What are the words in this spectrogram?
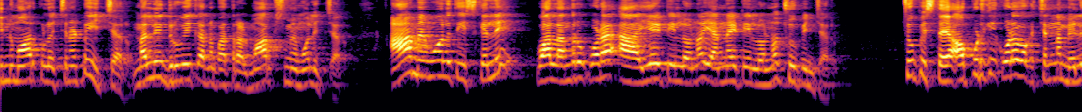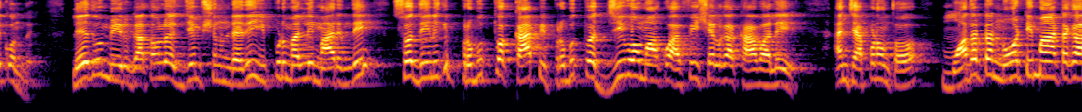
ఇన్ని మార్కులు వచ్చినట్టు ఇచ్చారు. మళ్ళీ ధృవీకరణ పత్రాలు మార్క్స్ మెమోలు ఇచ్చారు. ఆ మెమోలు తీసుకెళ్ళి వాళ్ళందరూ కూడా ఆ ఐఐటీల్లోనో ఎన్ఐటీల్లోనో చూపించారు. చూపిస్తే అప్పటికి కూడా ఒక చిన్న మెలుకు ఉంది లేదు మీరు గతంలో ఎగ్జిబిషన్ ఉండేది ఇప్పుడు మళ్ళీ మారింది. సో దీనికి ప్రభుత్వ కాపీ ప్రభుత్వ జీవో మాకు అఫీషియల్గా కావాలి అని చెప్పడంతో మొదట నోటి మాటగా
